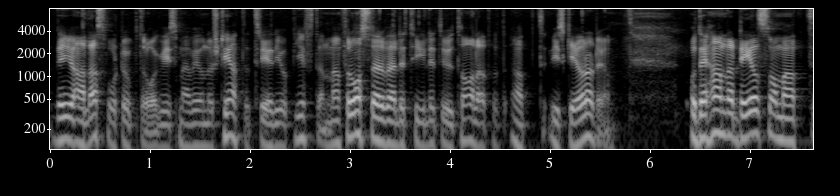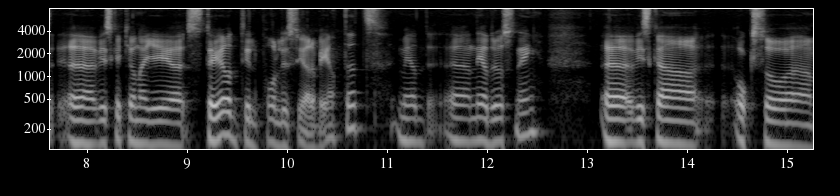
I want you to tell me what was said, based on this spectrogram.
det är ju allas vårt uppdrag, vi som är vid universitetet, tredje uppgiften. Men för oss är det väldigt tydligt uttalat att, att vi ska göra det. Och det handlar dels om att eh, vi ska kunna ge stöd till policyarbetet med eh, nedrustning. Eh, vi ska också eh,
